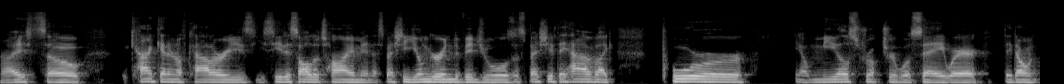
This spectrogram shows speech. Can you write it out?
right? So we can't get enough calories. You see this all the time and especially younger individuals especially if they have like poor you know meal structure we'll say where they don't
